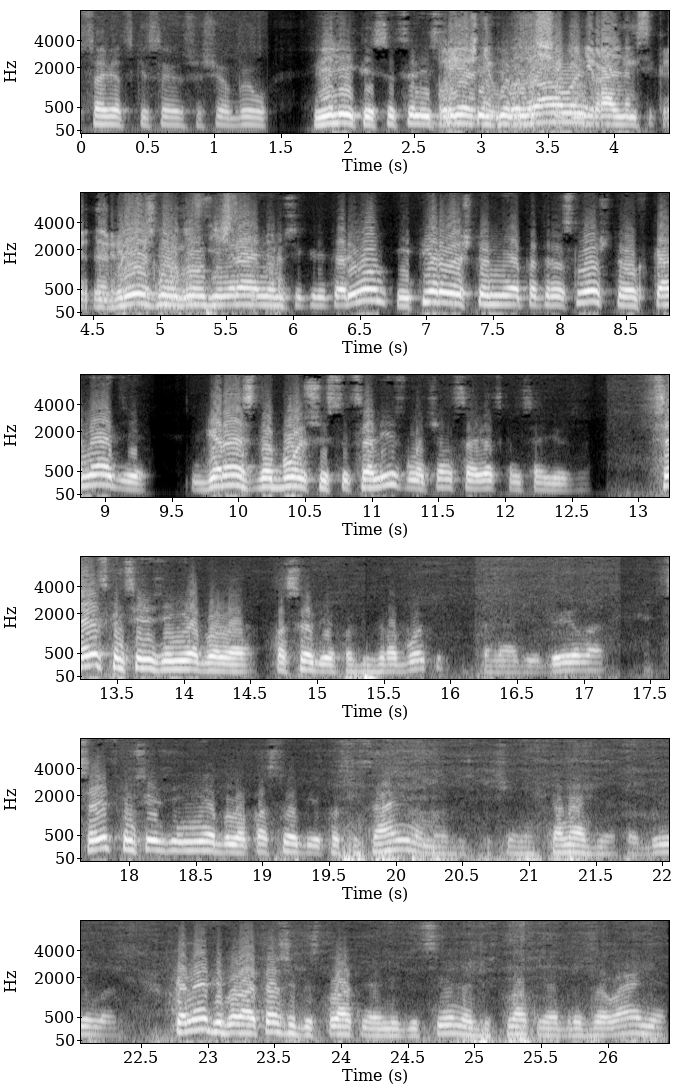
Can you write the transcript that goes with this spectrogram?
Советский Союз еще был великой социалистической Брежнев был державой. генеральным секретарем. Брежнев был генеральным секретарем, и первое, что меня потрясло, что в Канаде гораздо больше социализма, чем в Советском Союзе. В Советском Союзе не было пособия по безработице, в Канаде было. В Советском Союзе не было пособия по социальному обеспечению, в Канаде это было. В Канаде была та же бесплатная медицина, бесплатное образование.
